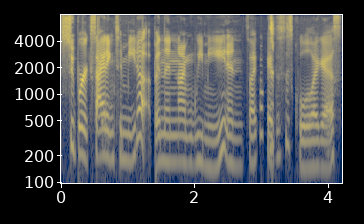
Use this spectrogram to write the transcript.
super exciting to meet up and then I'm we meet and it's like, okay, this is cool, I guess.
